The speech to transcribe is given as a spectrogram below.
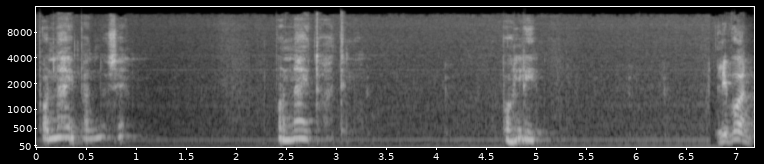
Πονάει πάντως, ε. Πονάει το άτιμο. Πολύ. Λοιπόν,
